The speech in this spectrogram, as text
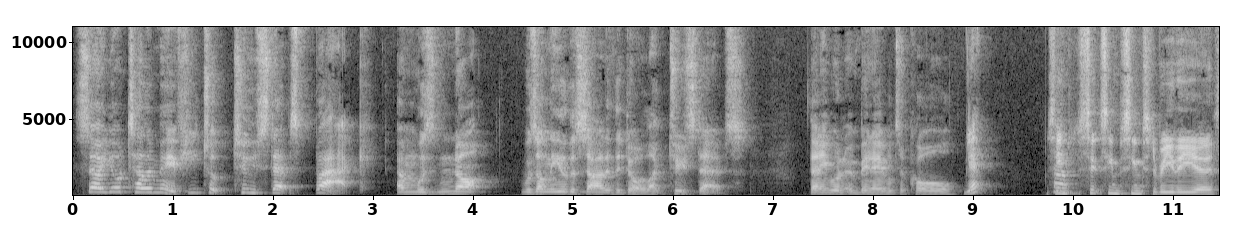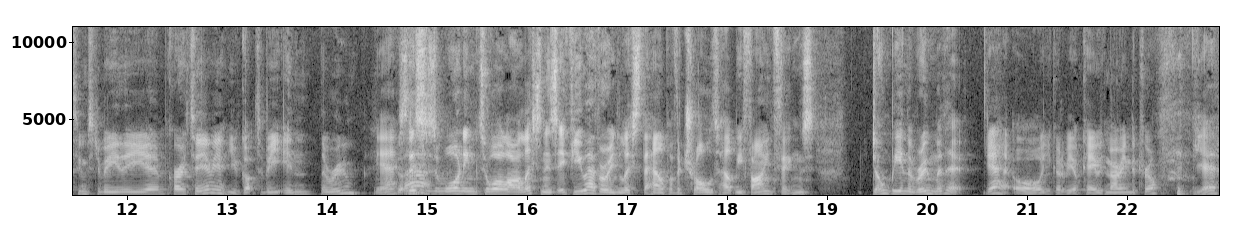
so you're telling me if she took two steps back and was not was on the other side of the door, like two steps, then he wouldn't have been able to call. yeah. Seems, se- seems seems to be the uh, seems to be the um, criteria. You've got to be in the room. Yeah, so this is a warning to all our listeners. If you ever enlist the help of a troll to help you find things, don't be in the room with it. Yeah, or you've got to be okay with marrying a troll. Yeah,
